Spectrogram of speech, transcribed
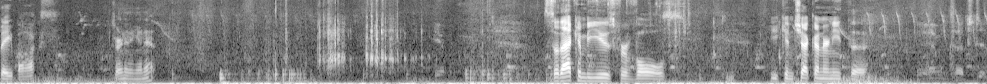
bait box. Is there anything in it? So that can be used for voles. You can check underneath the. haven't touched it.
